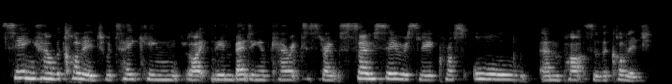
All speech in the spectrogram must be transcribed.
seeing how the college were taking like the embedding of character strengths so seriously across all um, parts of the college.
